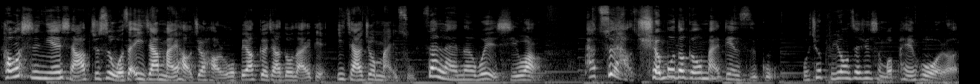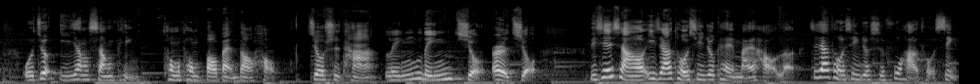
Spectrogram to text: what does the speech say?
同时，你也想要，就是我在一家买好就好了，我不要各家都来点，一家就买足。再来呢，我也希望他最好全部都给我买电子股，我就不用再去什么配货了，我就一样商品通通包办到好，就是它零零九二九。你先想哦，一家投信就可以买好了。这家投信就是富华投信。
